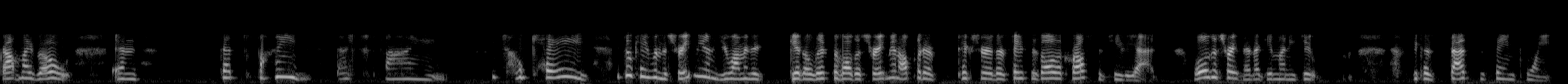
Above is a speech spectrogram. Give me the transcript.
got my vote. And that's fine. That's fine. It's okay. It's okay when the straight men, do you want me to get a list of all the straight men? I'll put a picture of their faces all across the TV ads. All the straight men, I give money too. Because that's the same point.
